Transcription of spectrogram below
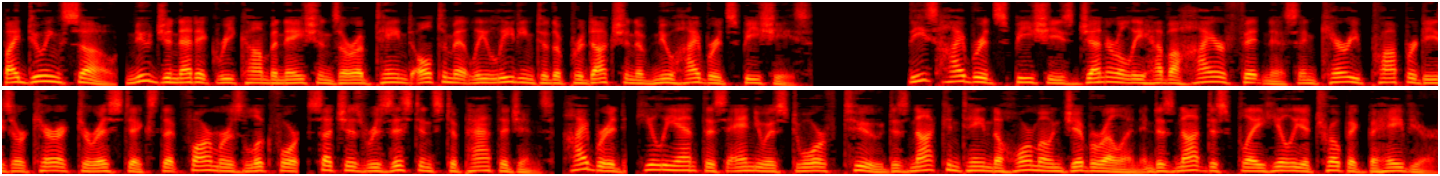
By doing so, new genetic recombinations are obtained ultimately leading to the production of new hybrid species. These hybrid species generally have a higher fitness and carry properties or characteristics that farmers look for, such as resistance to pathogens. Hybrid, Helianthus annuus dwarf 2 does not contain the hormone gibberellin and does not display heliotropic behavior.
